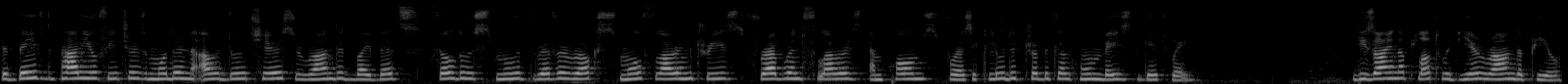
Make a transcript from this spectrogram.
The paved patio features modern outdoor chairs surrounded by beds filled with smooth river rocks, small flowering trees, fragrant flowers, and palms for a secluded tropical home-based gateway. Design a plot with year-round appeal.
